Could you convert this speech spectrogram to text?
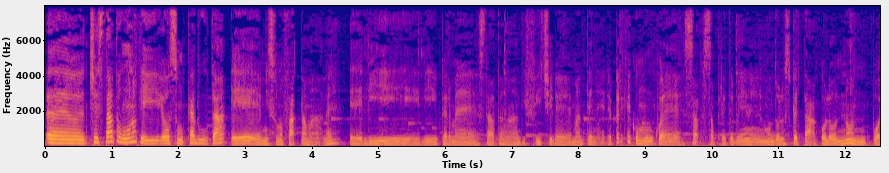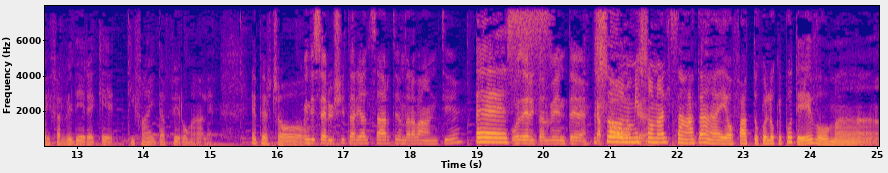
Eh, c'è stato uno che io sono caduta e mi sono fatta male e lì, lì per me è stata difficile mantenere perché comunque sa- saprete bene nel mondo dello spettacolo non puoi far vedere che ti fai davvero male e perciò Quindi sei riuscita a rialzarti e andare avanti? Eh, O eri talmente sono- mi che- sono alzata e ho fatto quello che potevo, ma,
